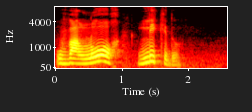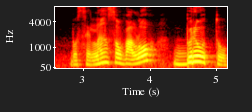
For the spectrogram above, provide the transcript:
o valor líquido, você lança o valor bruto,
